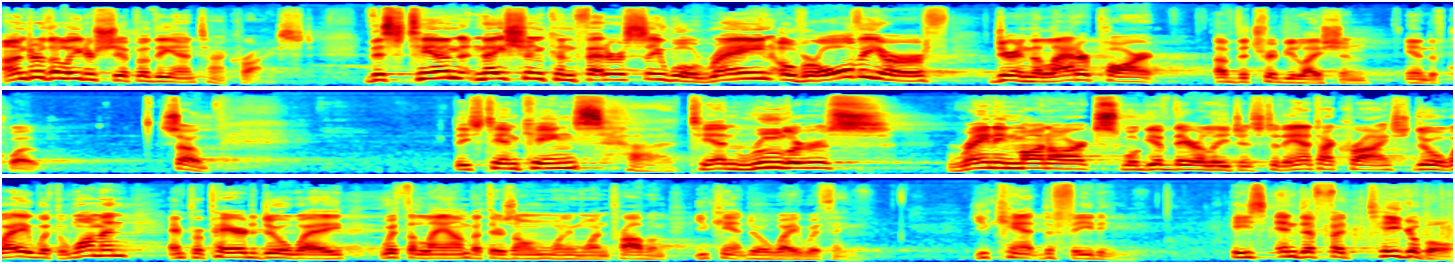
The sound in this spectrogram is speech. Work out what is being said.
under the leadership of the Antichrist. This 10 nation confederacy will reign over all the earth during the latter part of the tribulation. End of quote. So, these 10 kings, uh, 10 rulers, reigning monarchs will give their allegiance to the Antichrist, do away with the woman, and prepare to do away with the lamb. But there's only one problem you can't do away with him, you can't defeat him. He's indefatigable,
